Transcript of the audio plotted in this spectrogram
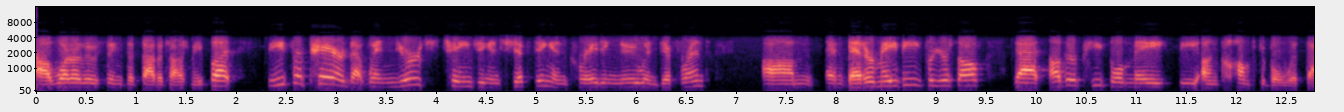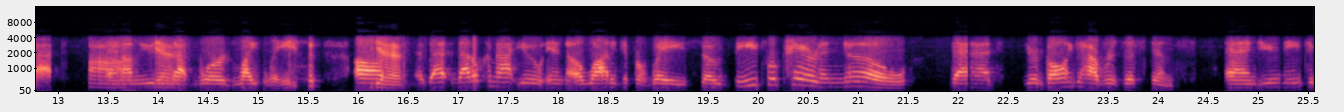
Uh, what are those things that sabotage me? But be prepared that when you're changing and shifting and creating new and different um, and better, maybe for yourself, that other people may be uncomfortable with that. Uh, and I'm using yes. that word lightly. um, yes. That that'll come at you in a lot of different ways. So be prepared and know that you're going to have resistance and you need to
